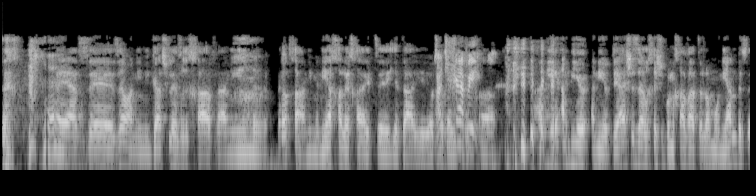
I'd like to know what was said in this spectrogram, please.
אז אה, זהו, אני ניגש לעברך ואני מלווה אותך, אני מניח עליך את אה, ידיי, היות אל. אותך. אני- אני- אני יודע שזה על חשבונך ואתה לא מעוניין בזה,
